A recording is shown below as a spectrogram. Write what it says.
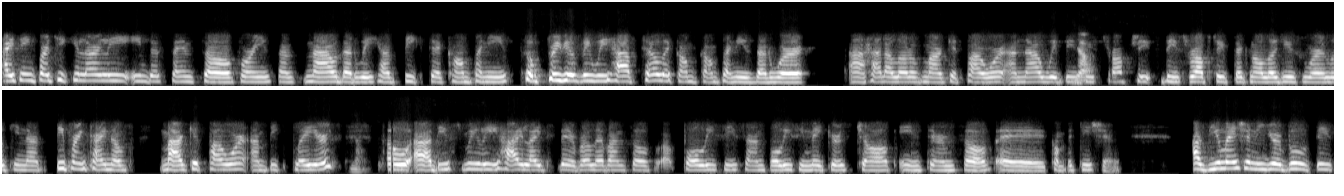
I think particularly in the sense of, for instance, now that we have big tech companies. So previously we have telecom companies that were uh, had a lot of market power, and now with these yeah. disruptive, disruptive technologies, we're looking at different kind of market power and big players. Yeah. So uh, this really highlights the relevance of uh, policies and policymakers' job in terms of uh, competition. As you mentioned in your book, this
